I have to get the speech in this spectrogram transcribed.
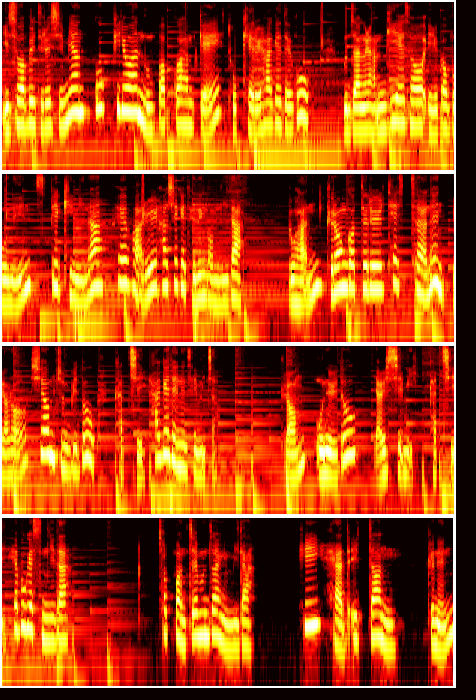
이 수업을 들으시면 꼭 필요한 문법과 함께 독해를 하게 되고 문장을 암기해서 읽어보는 스피킹이나 회화를 하시게 되는 겁니다. 또한 그런 것들을 테스트하는 여러 시험 준비도 같이 하게 되는 셈이죠. 그럼 오늘도 열심히 같이 해보겠습니다. 첫 번째 문장입니다. He had it done. 그는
